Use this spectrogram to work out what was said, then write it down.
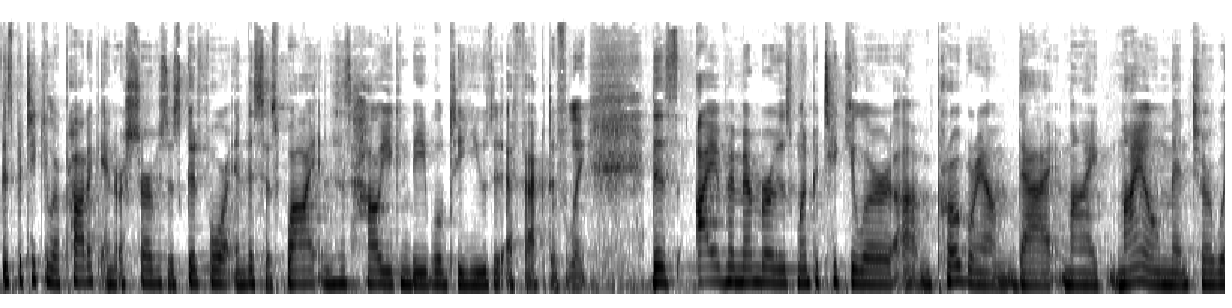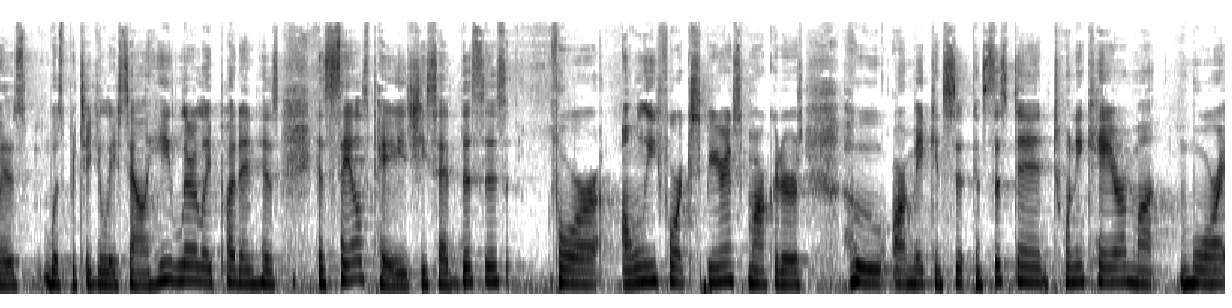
this particular product and or service is good for and this is why and this is how you can be able to use it effectively. This i remember this one particular um, program that my my own mentor was was particularly selling. He literally put in his his sales page. He said this is for only for experienced marketers who are making consistent 20k or month more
